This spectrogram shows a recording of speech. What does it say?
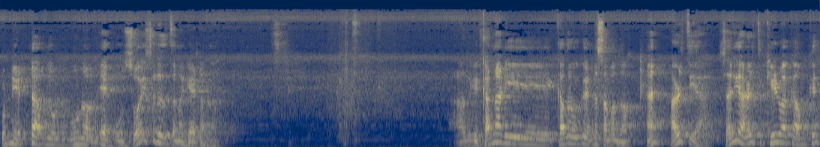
ஒன்று எட்டாவது ஒன்று மூணாவது. ஏ உன் சுயசிரதத்தை நான் கேட்டேனா அதுக்கு கண்ணாடி கதவுக்கு என்ன சம்மந்தம் ஆ? அழுத்தியா? சரியா அழுத்தி கீழ்வாக்க அமுக்கு.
